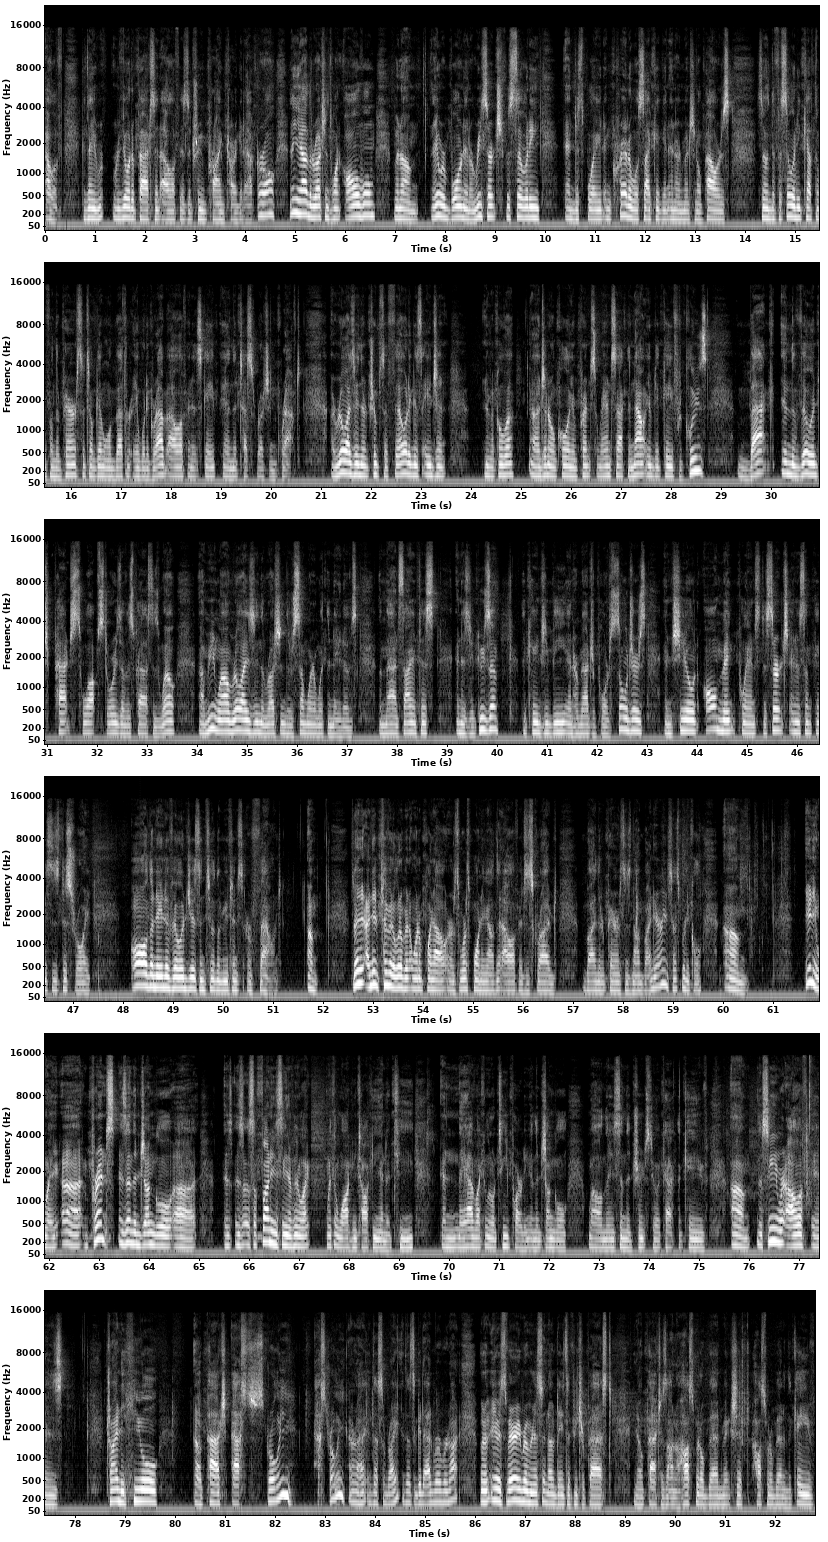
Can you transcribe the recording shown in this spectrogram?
Aleph because they re- reveal to Patch that Aleph is the true prime target after all. And yeah, the Russians want all of them, but um, they were born in a research facility and displayed incredible psychic and interdimensional powers. So the facility kept them from their parents until Gimel and Beth were able to grab Aleph and escape in the test Russian craft. Uh, realizing their troops have failed against Agent Nemakova, uh, General Coy and Prince ransacked the now empty cave for clues. Back in the village, Patch swaps stories of his past as well. Uh, meanwhile, realizing the Russians are somewhere with the natives, the mad scientist and his Yakuza, the KGB and her Madripoor soldiers, and S.H.I.E.L.D. all make plans to search and in some cases destroy all the native villages until the mutants are found. Um, so I did, I did pivot a little bit. I want to point out, or it's worth pointing out, that Aleph is described by their parents as non-binary, so that's pretty cool. Um, anyway, uh, Prince is in the jungle uh, it's, it's, it's, a funny scene of him like with a walkie-talkie and a tea, and they have like a little tea party in the jungle while they send the troops to attack the cave. Um, the scene where Aleph is trying to heal uh, Patch astrally. Astrally? I don't know if that's right, if that's a good adverb or not. But it was very reminiscent of Days of Future Past. You know, Patch is on a hospital bed, makeshift hospital bed in the cave,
